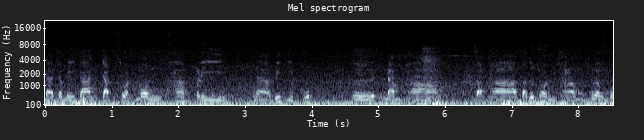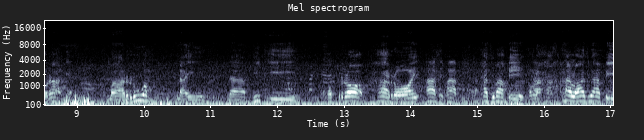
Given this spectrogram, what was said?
นะจะมีการจัดสวดมนต์ข้ามปรีนะวิถีพุทธคือนำพาศรัทธาสาธุชนชาวเมืองโคราชเนี่ยมาร่วมในนะพิธีครบรอบ 500 55 ปีครับ55 ปีของเรา555 ปี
